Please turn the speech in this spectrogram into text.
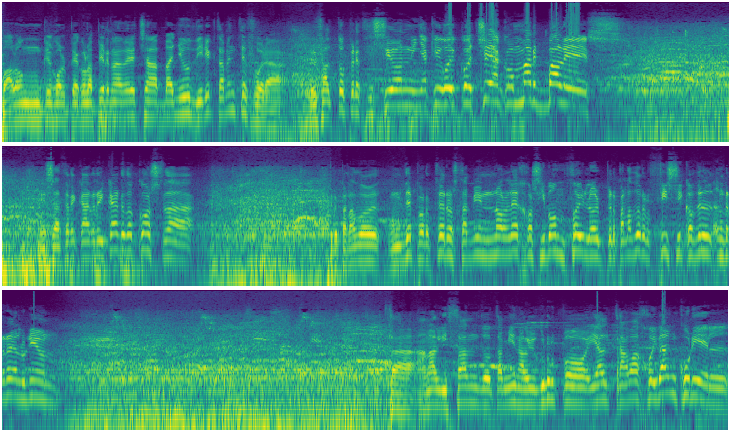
Balón que golpea con la pierna derecha Bañú directamente fuera. Le faltó precisión. Iñaki Goicochea con Marc Vales. Se acerca Ricardo Costa. Preparado de porteros también no lejos. Ivón Zoilo, el preparador físico del Real Unión. Está analizando también al grupo y al trabajo Iván Curiel.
